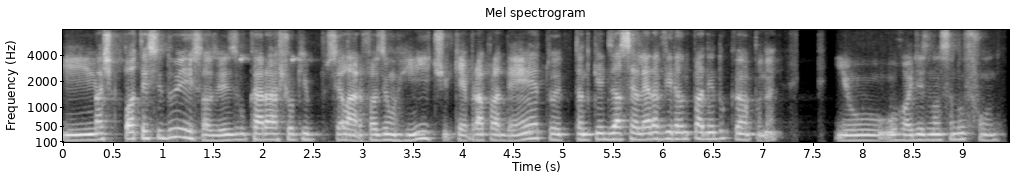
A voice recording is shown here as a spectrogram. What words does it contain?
E acho que pode ter sido isso. Às vezes o cara achou que, sei lá, fazer um hit, quebrar para dentro, tanto que ele desacelera virando para dentro do campo, né? E o, o Rodgers lança no fundo.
